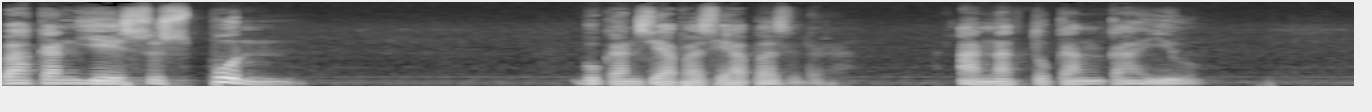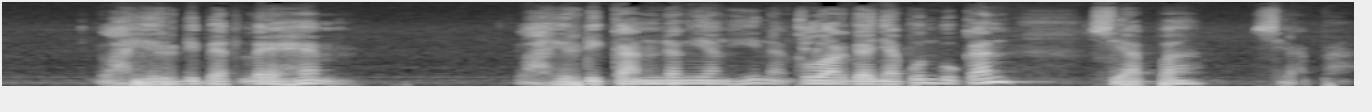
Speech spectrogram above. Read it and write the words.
Bahkan Yesus pun bukan siapa-siapa saudara. Anak tukang kayu. Lahir di Bethlehem, lahir di kandang yang hina, keluarganya pun bukan siapa-siapa.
